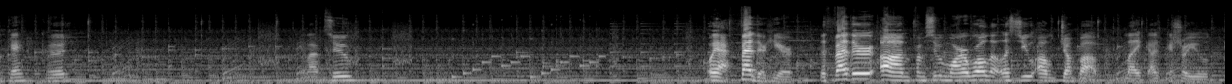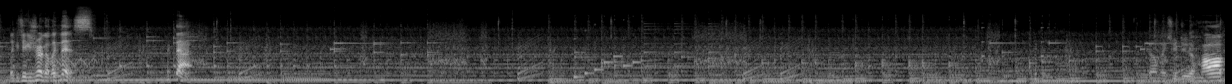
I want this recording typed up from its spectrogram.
Okay, good. Okay, lap two. Oh yeah, feather here. The feather um from Super Mario World that lets you um jump up. Like I can show you. Like take a shortcut like this. Like that. Make sure to do the hop.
